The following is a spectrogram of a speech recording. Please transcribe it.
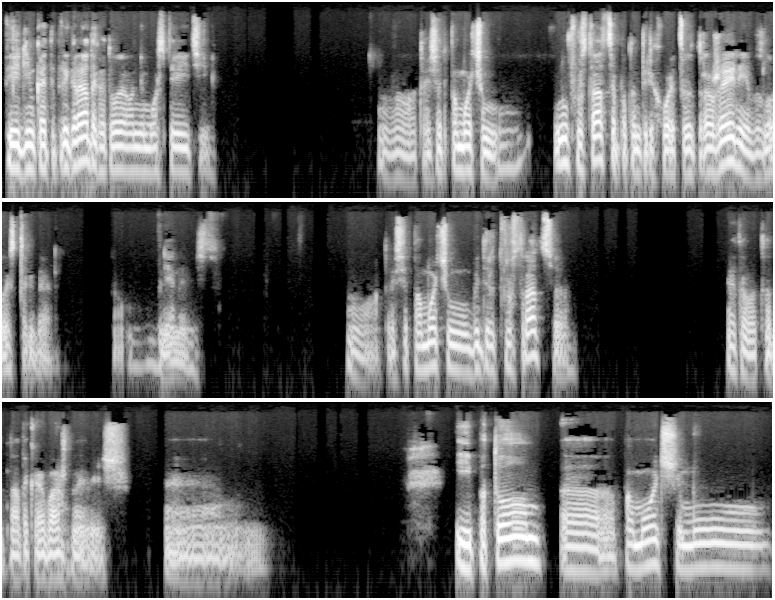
перед ним какая-то преграда, которую он не может перейти. Вот. То есть это помочь ему. Ну, фрустрация потом переходит в раздражение, в злость и так далее, в ненависть. Вот. То есть помочь ему выдержать фрустрацию, это вот одна такая важная вещь. Эм. и потом э, помочь ему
